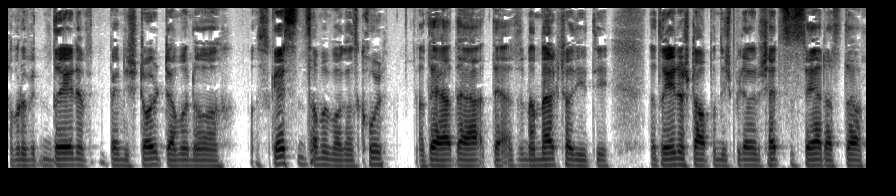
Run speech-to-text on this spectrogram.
haben wir noch mit dem Trainer, mit dem Benny Stolt, da haben wir noch was gegessen zusammen, war ganz cool. Und der, der, der, also man merkt schon, die, die, der Trainerstab und die Spielerinnen schätzen sehr, dass da,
